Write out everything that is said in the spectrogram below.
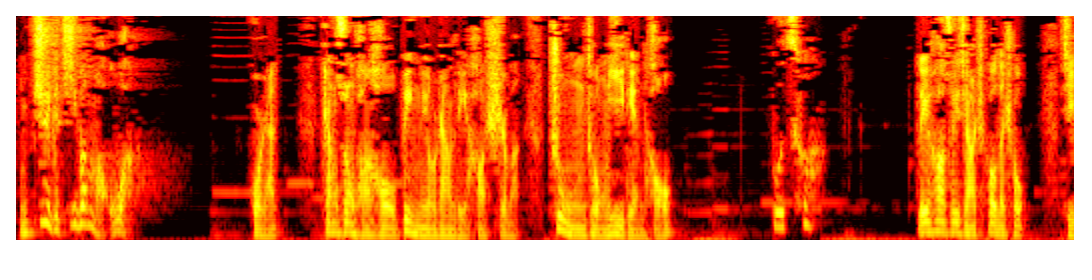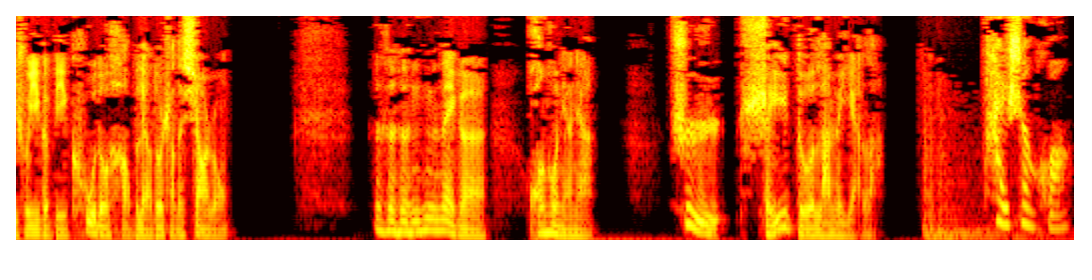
你治个鸡巴毛啊！果然，长孙皇后并没有让李浩失望，重重一点头。不错，李浩嘴角抽了抽，挤出一个比哭都好不了多少的笑容。那个皇后娘娘，是谁得阑尾炎了？太上皇。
